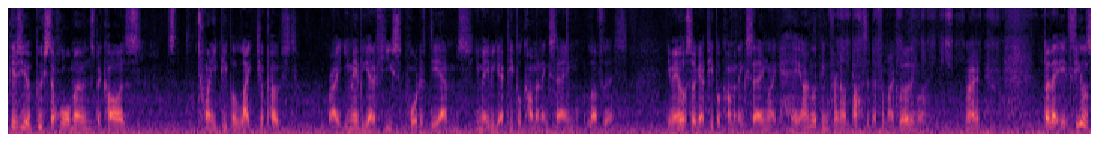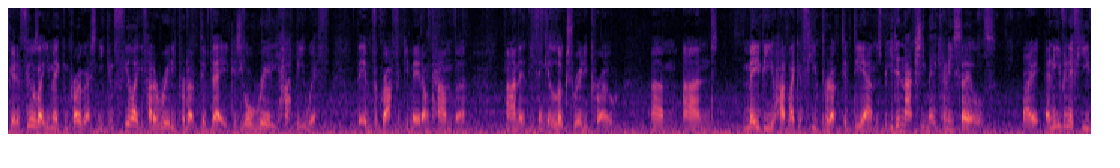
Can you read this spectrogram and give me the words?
gives you a boost of hormones because 20 people liked your post, right? You maybe get a few supportive DMs. You maybe get people commenting saying, "Love this." You may also get people commenting saying like, "Hey, I'm looking for an ambassador for my clothing line," right? But it feels good. It feels like you're making progress, and you can feel like you've had a really productive day because you're really happy with the infographic you made on Canva, and it, you think it looks really pro. Um, and maybe you had like a few productive DMs, but you didn't actually make any sales, right? And even if you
